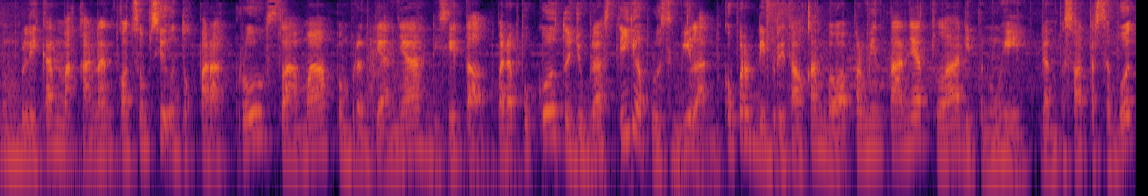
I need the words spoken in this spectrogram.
membelikan makanan konsumsi untuk para kru selama pemberhentiannya di Seattle. Pada pukul 17.39, Cooper diberitahukan bahwa permintaannya telah dipenuhi dan pesawat tersebut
